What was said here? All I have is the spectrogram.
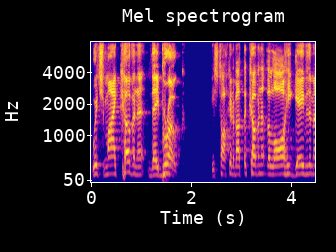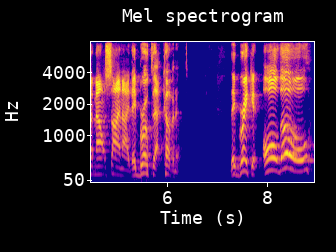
which my covenant they broke. He's talking about the covenant, the law he gave them at Mount Sinai. They broke that covenant. They break it. Although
